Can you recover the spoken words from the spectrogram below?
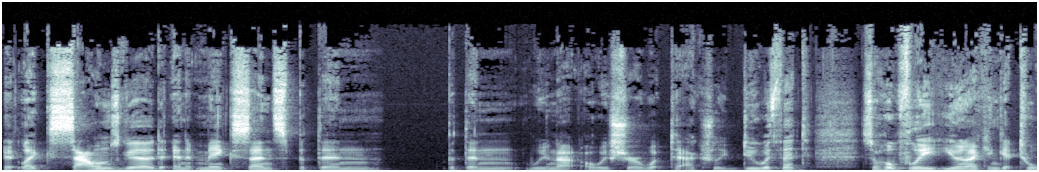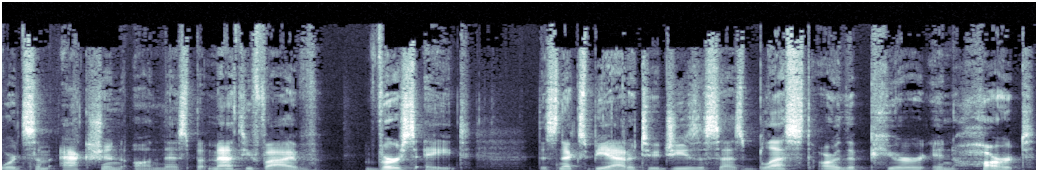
it like sounds good and it makes sense, but then but then we're not always sure what to actually do with it. So hopefully you and I can get towards some action on this. But Matthew 5, verse 8, this next beatitude, Jesus says, Blessed are the pure in heart,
